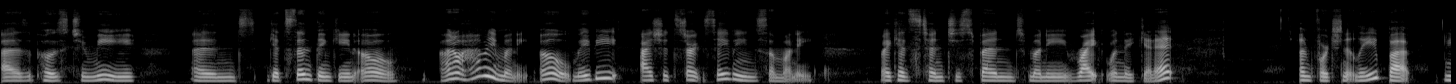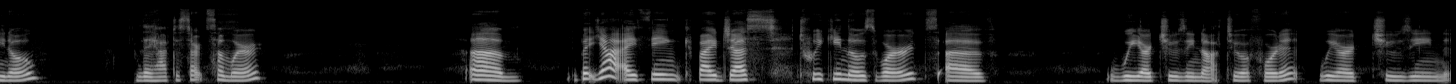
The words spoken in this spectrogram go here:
as opposed to me and gets them thinking, "Oh, I don't have any money. Oh, maybe I should start saving some money." My kids tend to spend money right when they get it unfortunately, but you know, they have to start somewhere. Um, but yeah, I think by just tweaking those words of we are choosing not to afford it, we are choosing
